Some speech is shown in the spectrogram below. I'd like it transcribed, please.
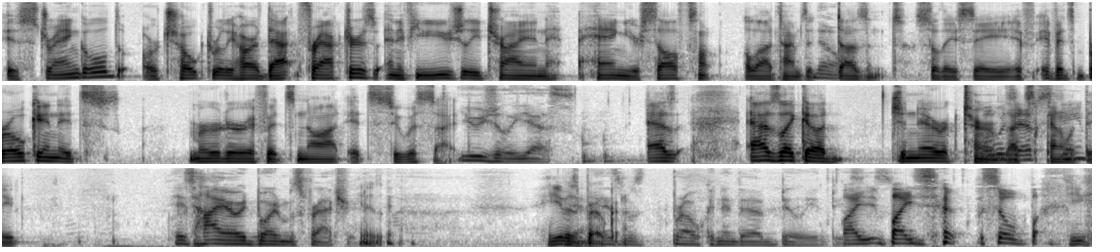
is strangled or choked really hard, that fractures. And if you usually try and hang yourself, some, a lot of times it No. doesn't. So they say if if it's broken, it's murder. If it's not, it's suicide. usually yes. as as like a generic term, that's kind of what they. Epstein? His hyoid bone was fractured. He was Yeah, broken. His was broken into a billion pieces. by Ze- so by, He-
